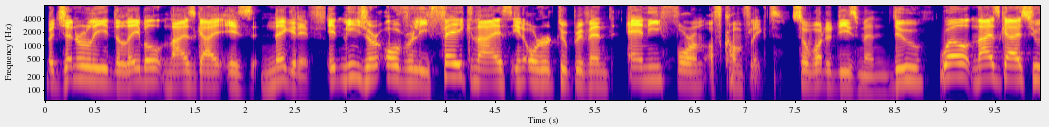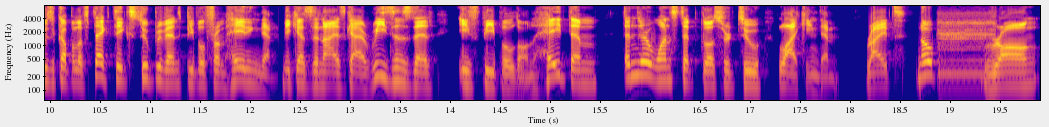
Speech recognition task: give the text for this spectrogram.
But generally, the label nice guy is negative. It means you're overly fake nice in order to prevent any form of conflict. So, what do these men do? Well, nice guys use a couple of tactics to prevent people from hating them. Because the nice guy reasons that if people don't hate them, then they're one step closer to liking them right? Nope, wrong.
